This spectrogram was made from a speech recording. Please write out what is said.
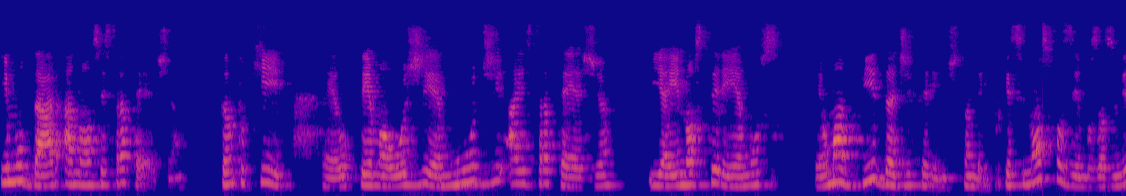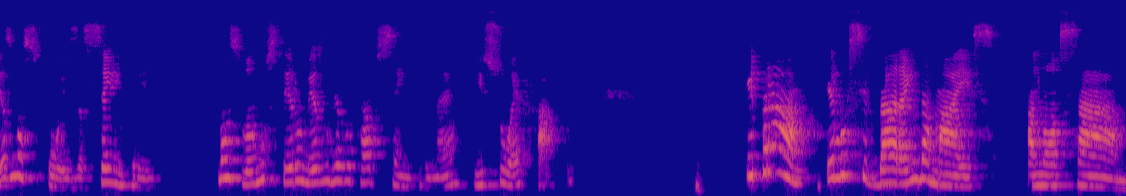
e mudar a nossa estratégia. Tanto que é, o tema hoje é mude a estratégia e aí nós teremos é, uma vida diferente também, porque se nós fazemos as mesmas coisas sempre, nós vamos ter o mesmo resultado sempre, né? Isso é fato. E para elucidar ainda mais a nossa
